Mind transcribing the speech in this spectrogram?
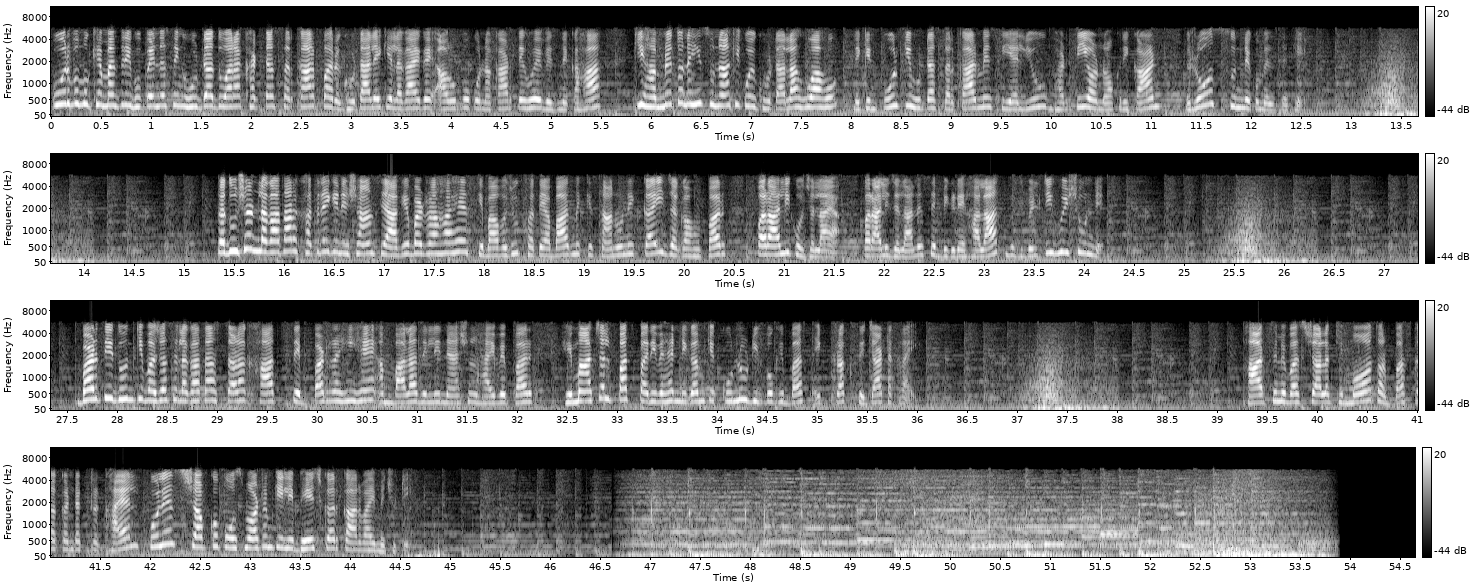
पूर्व मुख्यमंत्री भूपेंद्र सिंह हुड्डा द्वारा खट्टर सरकार पर घोटाले के लगाए गए आरोपों को नकारते हुए विज ने कहा कि हमने तो नहीं सुना कि कोई घोटाला हुआ हो, लेकिन पूर्व की हुड्डा सरकार में सीएलयू, भर्ती और नौकरी कांड रोज सुनने को मिलते थे। प्रदूषण लगातार खतरे के निशान से आगे बढ़ रहा है। इसके बावजूद फतेहाबाद में किसानों ने कई जगहों पर पराली को जलाया। पराली जलाने से बिगड़े हालात विजिबिलिटी हुई शून्य। बढ़ती धुंध की वजह से लगातार सड़क हादसे बढ़ रही हैं। अंबाला दिल्ली नेशनल हाईवे पर हिमाचल पथ परिवहन निगम के कुल्लू डिपो की बस एक ट्रक से जा टकराई। हादसे में बस चालक की मौत और बस का कंडक्टर घायल। पुलिस शव को पोस्टमार्टम के लिए भेजकर कार्रवाई में जुटी।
